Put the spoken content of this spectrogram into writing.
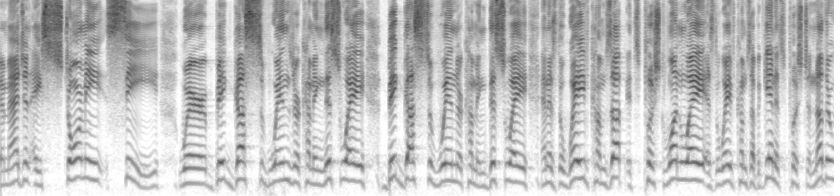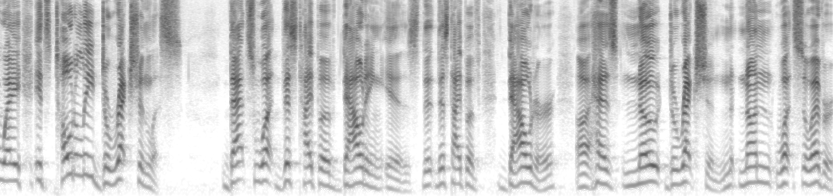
imagine a stormy sea where big gusts of winds are coming this way, big gusts of wind are coming this way, and as the wave comes up, it's pushed one way, as the wave comes up again, it's pushed another way. It's totally directionless. That's what this type of doubting is. This type of doubter uh, has no direction, none whatsoever.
